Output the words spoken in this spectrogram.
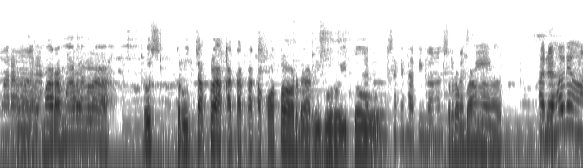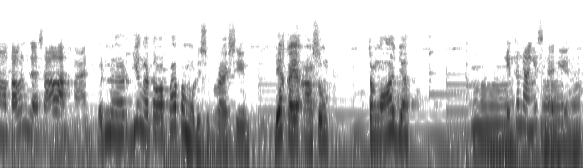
Marah-marah. Marah-marah lah. Terus terucaplah kata-kata kotor dari guru itu. Aduh, sakit hati banget Serem pasti. banget. Padahal yang ulang tahun nggak salah kan? Bener, dia nggak tahu apa-apa mau disurprisein. Dia kayak langsung cengok aja. Eh, Itu nangis nggak dia? eh,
